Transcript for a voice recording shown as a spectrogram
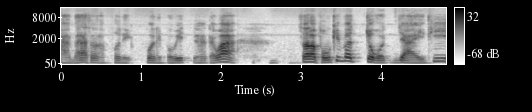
ผ่านมาแล้วสำหรับพลเอกพลเอกประวิตยนะแต่ว่าสำหรับผมคิดว่าโจทย์ใหญ่ที่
